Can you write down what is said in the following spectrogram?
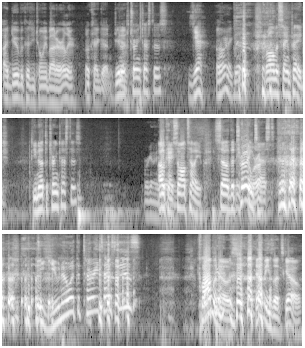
I do because you told me about it earlier. Okay, good. Do you know what the Turing test is? Yeah. All right, good. We're all on the same page. Do you know what the Turing test is? We're gonna. Okay, so I'll tell you. So the Turing Dora. test. do you know what the Turing test is? Clap Dominoes. that means let's go.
